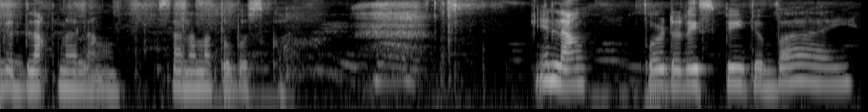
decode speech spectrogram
Good luck na lang. Sana matubos ko. Yun lang. For today's video. Bye.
